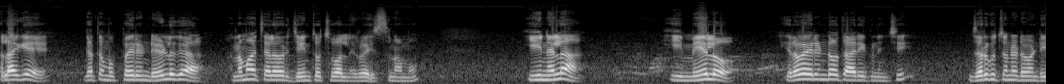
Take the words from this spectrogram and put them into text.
అలాగే గత ముప్పై రెండేళ్ళుగా అన్నమాచాలవారి జయంతోత్సవాలు నిర్వహిస్తున్నాము. ఈ నెల ఈ మేలో ఇరవై రెండవ తారీఖు నుంచి జరుగుతున్నటువంటి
